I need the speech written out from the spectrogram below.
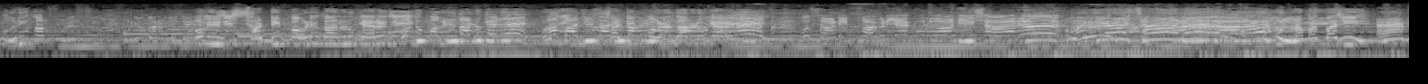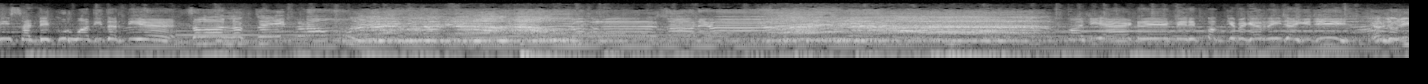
पगड़ी उतार ओ वीर जी साडी पगड़ी उतारने ਨੂੰ ਕਹਿ ਰਹੇ ਜੀ ਤੂੰ ਪਗੜੀ ਉਤਾਰਨ ਨੂੰ ਕਹਿ ਰਿਹਾ ਹੈ ਆ ਬਾਜੀ ਸਾਡੀ ਪਗੜੀ ਉਤਾਰਨ ਨੂੰ ਕਹਿ ਰਹੇ ਨੇ ਉਹ ਸਾਡੀ ਪਗੜੀ ਹੈ ਗੁਰੂਆਂ ਦੀ ਸ਼ਾਨ ਹਾਂਜੀ ਸ਼ਾਨ ਭੁੱਲਣਾ ਮਤ ਬਾਜੀ ਐ ਵੀ ਸਾਡੇ ਗੁਰੂਆਂ ਦੀ ਧਰਤੀ ਹੈ ਸਵਾ ਲੱਖ ਤੇ ਇੱਕ ਨਾਉ बाजी ऐ ट्रेन मेरे पग के बगैर नहीं जाएगी जी यार जाओ जी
